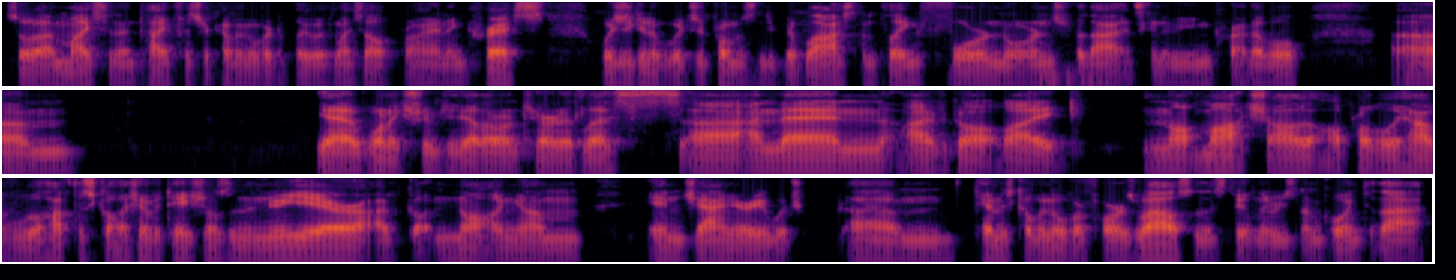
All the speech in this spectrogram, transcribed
So uh, Myson and Typhus are coming over to play with myself, Brian and Chris, which is gonna which is promising to be a blast. I'm playing four Norns for that. It's gonna be incredible. Um, yeah, one extreme to the other on tiered lists, uh, and then I've got like not much. I'll, I'll probably have we'll have the Scottish Invitationals in the new year. I've got Nottingham in January, which um, Tim is coming over for as well. So that's the only reason I'm going to that.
